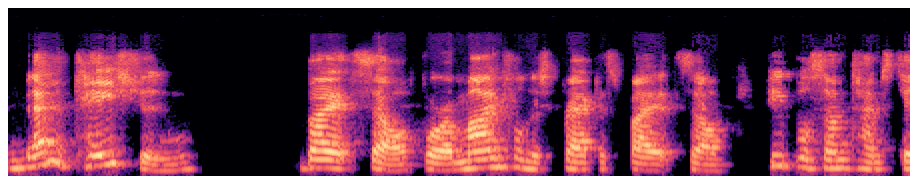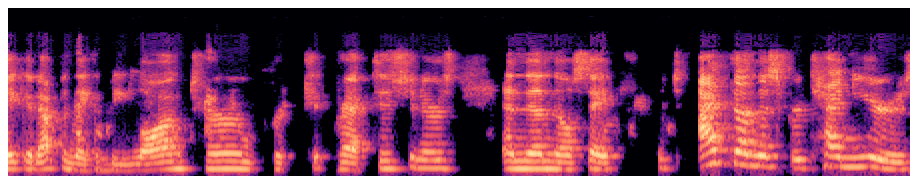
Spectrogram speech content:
meditation by itself or a mindfulness practice by itself, people sometimes take it up and they can be long term pr- practitioners. And then they'll say, I've done this for 10 years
